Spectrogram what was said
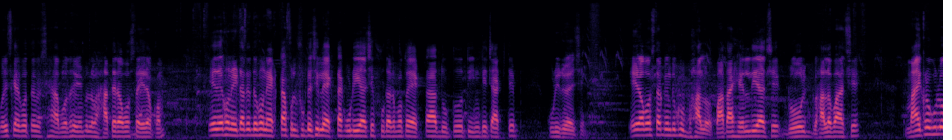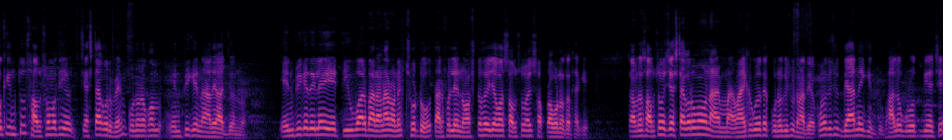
পরিষ্কার করতে হবে। হ্যাঁ বোধ হয় হাতের অবস্থা এরকম। এ দেখুন, এটাতে দেখুন একটা ফুল ফুটেছিল, একটা কুড়ি আছে। ফুটার মতো একটা, দুটো, তিনটে, চারটে কুড়ি রয়েছে। এর অবস্থা কিন্তু খুব ভালো। পাতা হেলদি আছে গ্রো ভালো আছে। মাইক্রোগুলো কিন্তু সবসময়ই চেষ্টা করবেন কোনো রকম এনপিকে না দেওয়ার জন্য। এনপিকে দিলে এই টিউবার বা রানার অনেক ছোট, তার ফলে নষ্ট হয়ে যাওয়ার সবসময় সব প্রবণতা থাকে। তো আমরা সবসময় চেষ্টা করব না, মা- মাইক্রোগুলোতে কোনো কিছু না দেওয়া কোনো কিছু দেওয়া নেই কিন্তু, ভালো গ্রোথ নিয়েছে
